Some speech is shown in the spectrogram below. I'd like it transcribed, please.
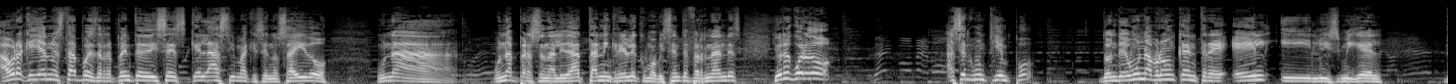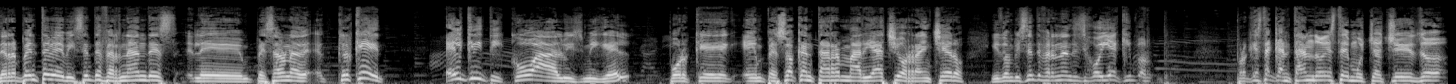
Ahora que ya no está, pues de repente dices, qué lástima que se nos ha ido una, una personalidad tan increíble como Vicente Fernández. Yo recuerdo hace algún tiempo donde hubo una bronca entre él y Luis Miguel. De repente Vicente Fernández le empezaron a... Creo que él criticó a Luis Miguel porque empezó a cantar mariachi o ranchero. Y don Vicente Fernández dijo, oye, aquí, ¿por, ¿por qué está cantando este muchachito?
